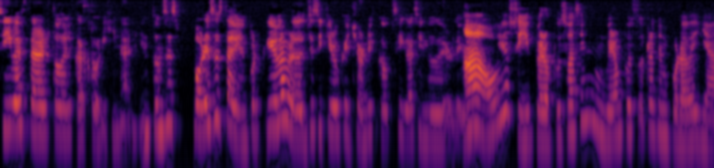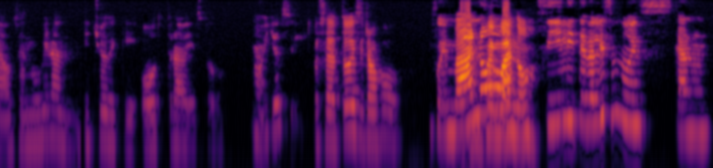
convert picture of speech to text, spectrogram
sí va a estar todo el cast original. Entonces, por eso está bien. Porque yo la verdad, yo sí quiero que Charlie Cox siga siendo Daredevil. Ah, obvio sí, pero pues fácil me hubieran puesto otra temporada y ya, o sea, no hubieran hecho de que otra vez todo. No, ya sé. O sea, todo ese trabajo Fue en vano. fue en vano. Sí, literal, eso no es canon.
